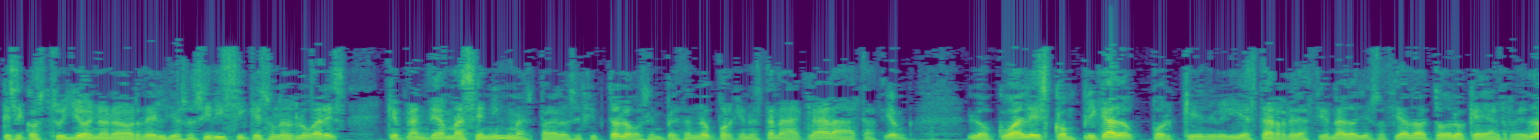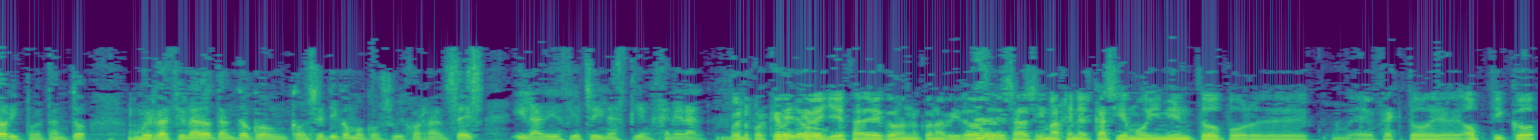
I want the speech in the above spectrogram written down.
que se construyó en honor del dios Osiris y que es uno de los lugares que plantean más enigmas para los egiptólogos, empezando porque no está nada clara la datación, lo cual es complicado porque debería estar relacionado y asociado a todo lo que hay alrededor y por lo tanto muy relacionado tanto con, con Seti como con su hijo Ramsés y la 18 dinastía en general. Bueno, pues qué, Pero- qué belleza, ¿eh? Con, con Abidos, esas imágenes casi en movimiento por eh, efecto eh, óptico,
